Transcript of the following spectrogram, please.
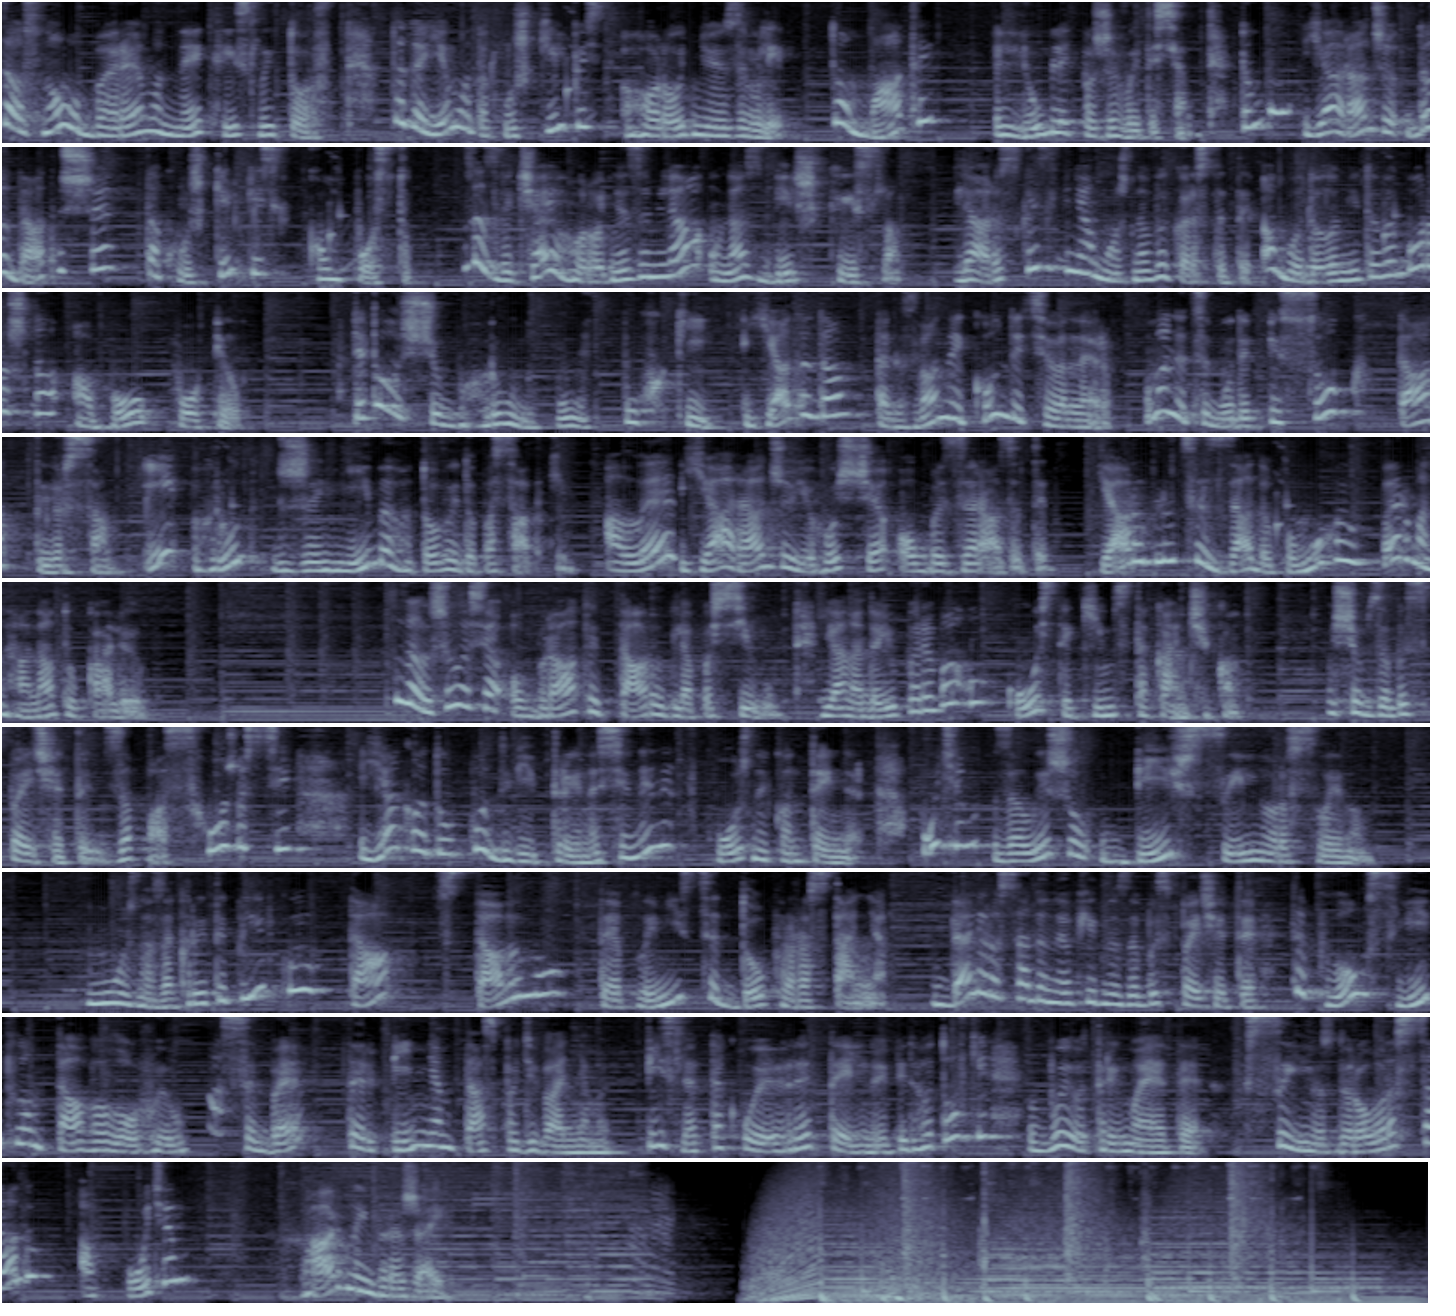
За основу беремо некислий торф, додаємо таку ж кількість городньої землі. Томати люблять поживитися, тому я раджу додати ще таку ж кількість компосту. Зазвичай городня земля у нас більш кисла. Для розкислення можна використати або доломітове борошно, або попіл. Для того, щоб ґрунт був пухкий, я додам так званий кондиціонер. У мене це буде пісок та тирса. І ґрунт вже ніби готовий до посадки. Але я раджу його ще обеззаразити. Я роблю це за допомогою перманганату калію. Залишилося обрати тару для посіву. Я надаю перевагу ось таким стаканчиком. Щоб забезпечити запас схожості, я кладу по 2-3 насінини в кожний контейнер. Потім залишу більш сильну рослину. Можна закрити плівкою та ставимо тепле місце до проростання. Далі розсаду необхідно забезпечити теплом, світлом та вологою, а себе терпінням та сподіваннями. Після такої ретельної підготовки ви отримаєте сильно здорову розсаду, а потім гарний врожай.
